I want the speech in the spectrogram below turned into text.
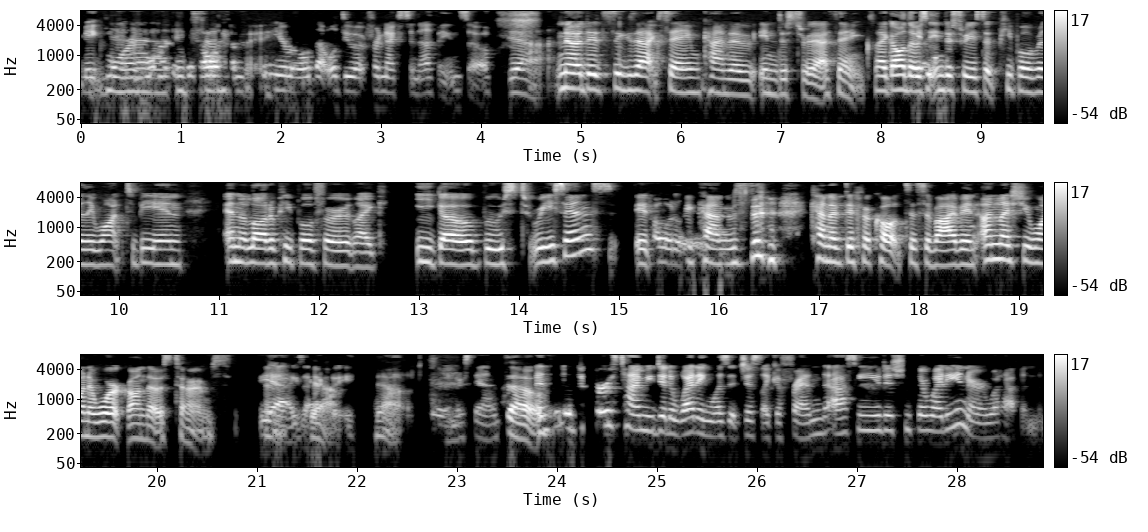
make more yeah, and more. Exactly. year old that will do it for next to nothing. So yeah, no, it's the exact same kind of industry. I think like all those yeah. industries that people really want to be in, and a lot of people for like ego boost reasons, it totally. becomes kind of difficult to survive in unless you want to work on those terms. Yeah, exactly. Yeah. yeah. I understand. So, and so the first time you did a wedding, was it just like a friend asking you to shoot their wedding, or what happened?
